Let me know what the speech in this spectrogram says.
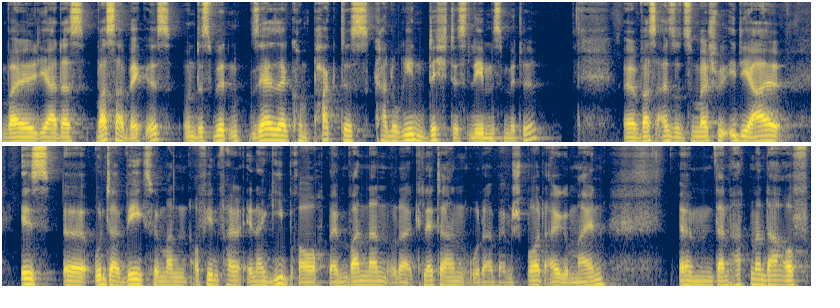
weil ja das Wasser weg ist und es wird ein sehr, sehr kompaktes, kaloriendichtes Lebensmittel, äh, was also zum Beispiel ideal ist äh, unterwegs, wenn man auf jeden Fall Energie braucht beim Wandern oder Klettern oder beim Sport allgemein, ähm, dann hat man da auf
